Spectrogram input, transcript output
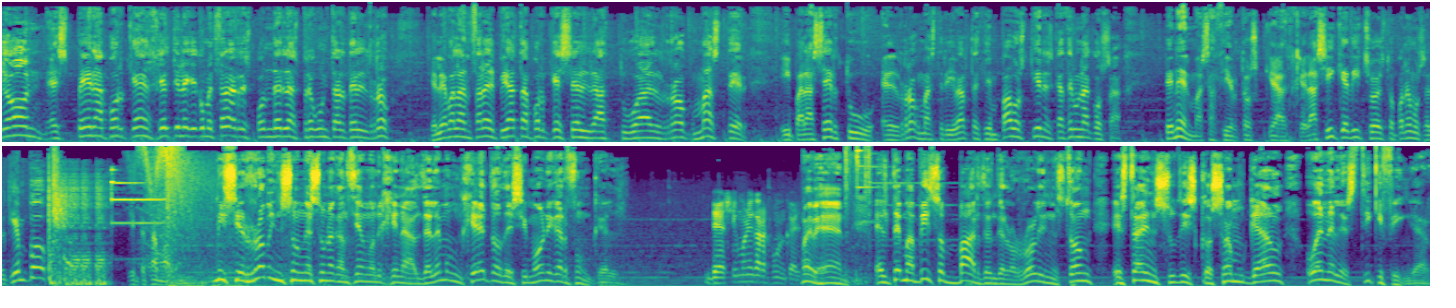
John. Espera porque Ángel tiene que comenzar a responder las preguntas del rock que le va a lanzar el pirata porque es el actual Rockmaster. Y para ser tú el Rockmaster y llevarte 100 pavos tienes que hacer una cosa. Tener más aciertos que Ángel. Así que dicho esto, ponemos el tiempo y empezamos. Missy Robinson es una canción original de Lemonhead o de Simone y Garfunkel. De Simon y Garfunkel. Muy bien. El tema Beast of Burden de los Rolling Stones está en su disco Some Girl o en el Sticky Finger.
